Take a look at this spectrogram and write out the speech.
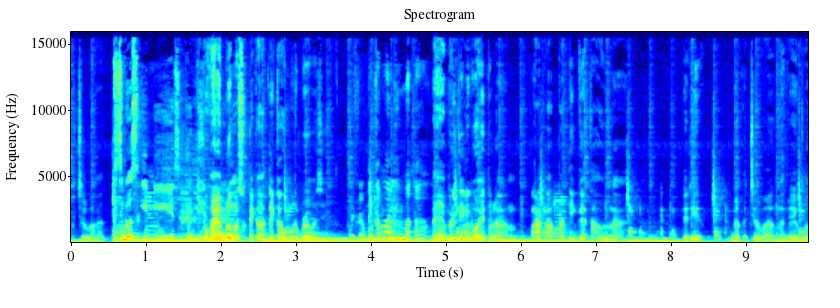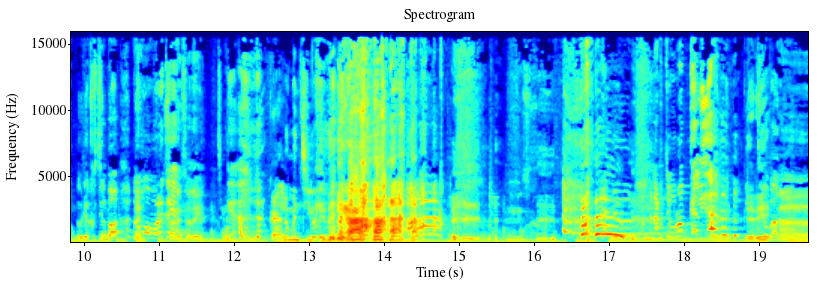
kecil banget. Sebelah segini segini. Pokoknya belum masuk TK TK umur berapa sih? TK mah lima tahun. Eh berarti di bawah itu lah 4 apa 3 tahun lah jadi udah kecil banget. Jadi gua- udah kecil banget. Lu eh, ngomongnya kayak sorry sorry. kayak lu menciut gitu. anak curut kali ya. Jadi eh,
